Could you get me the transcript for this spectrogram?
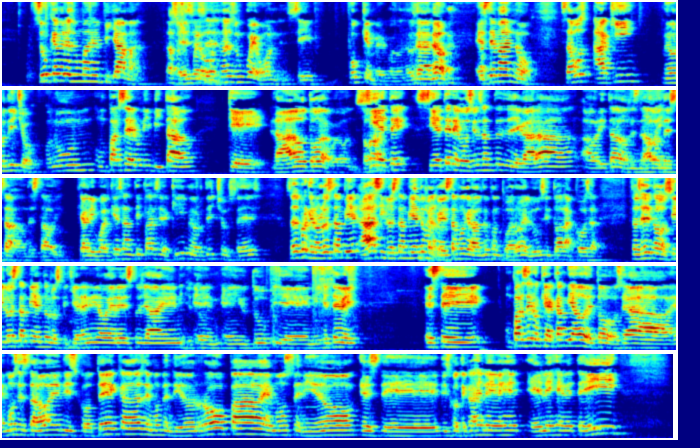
Zuckerberg es un man en pijama. No, eso es un Es- huevón. no, es un huevón, sí. Zuckerberg, weón. O sea, no. Este man no. Estamos aquí, mejor dicho, con un, un parcero, un invitado que la ha dado toda, weón. Toda. Siete, siete negocios antes de llegar a, a ahorita donde está, donde está, donde está hoy. Que al igual que Santi Parce aquí, mejor dicho, ustedes, ustedes porque no lo están viendo, ah, sí lo están viendo Sí, porque claro. estamos grabando con tu aro de luz y toda la cosa. Entonces, no, sí lo están viendo, los que quieren ir a ver esto ya en, En YouTube. en, en YouTube y en IGTV. Este, un parcero que ha cambiado de todo, o sea, hemos estado en discotecas, hemos vendido ropa, hemos tenido este, discotecas LG LGBTI,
